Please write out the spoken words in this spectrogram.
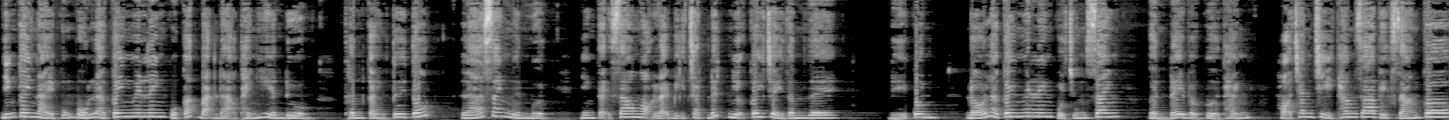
những cây này cũng vốn là cây nguyên linh của các bạn đạo thánh hiền đường, thân cành tươi tốt, lá xanh mườn mượt, nhưng tại sao ngọn lại bị chặt đứt nhựa cây chảy dầm dề? Đế quân, đó là cây nguyên linh của chúng sanh, gần đây vào cửa thánh, họ chăm chỉ tham gia việc giáng cơ,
